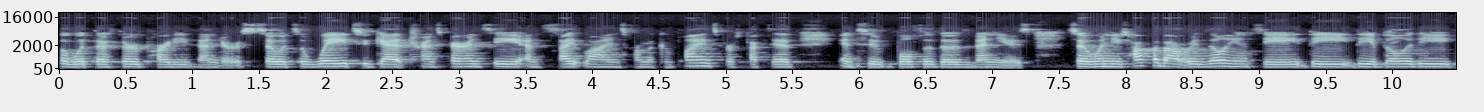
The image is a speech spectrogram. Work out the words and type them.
but with their third party vendors. So it's a way to get transparency and sight lines from a compliance perspective into both of those venues. So when you talk about resiliency, the, the ability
